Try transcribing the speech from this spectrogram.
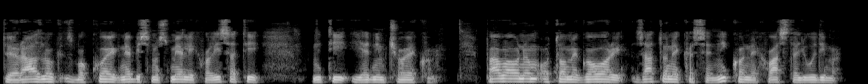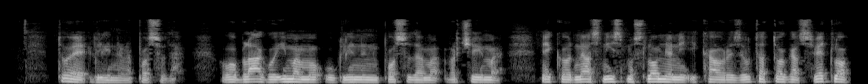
To je razlog zbog kojeg ne bismo smjeli hvalisati niti jednim čovjekom. Pavao nam o tome govori, zato neka se niko ne hvasta ljudima. To je glinena posuda. Ovo blago imamo u glinenim posudama, vrčevima. Neki od nas nismo slomljeni i kao rezultat toga svjetlo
